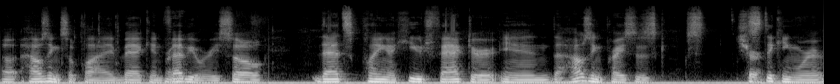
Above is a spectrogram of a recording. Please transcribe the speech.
uh, housing supply back in Right. February. So that's playing a huge factor in the housing prices Sure. sticking where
